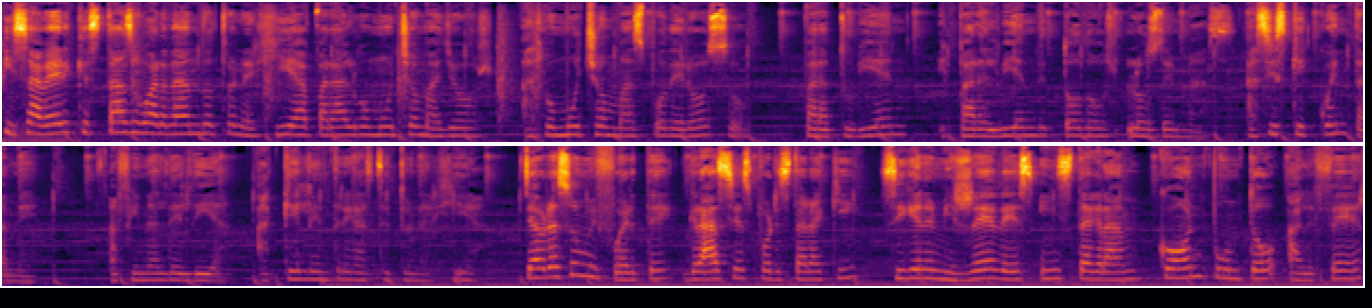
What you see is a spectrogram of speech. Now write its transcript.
y saber que estás guardando tu energía para algo mucho mayor, algo mucho más poderoso, para tu bien y para el bien de todos los demás. Así es que cuéntame, a final del día, ¿a qué le entregaste tu energía? Te abrazo muy fuerte, gracias por estar aquí. Siguen en mis redes Instagram con.alfer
